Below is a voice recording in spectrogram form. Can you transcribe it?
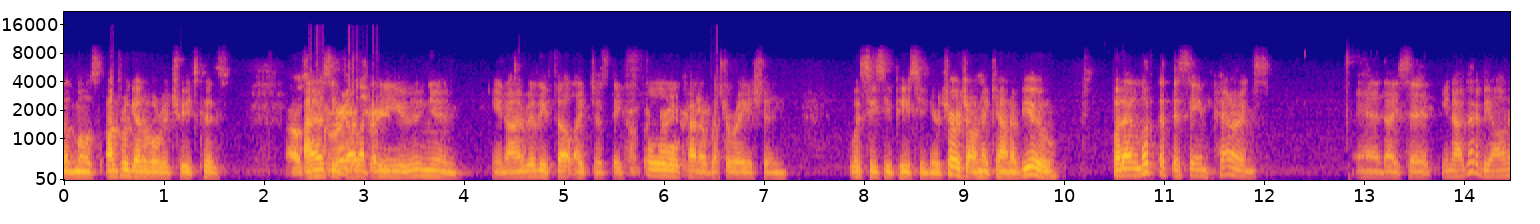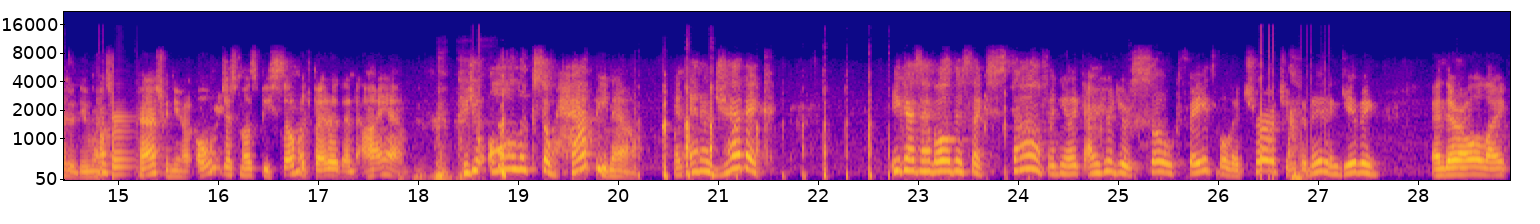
of the most unforgettable retreats because I honestly felt like a reunion. You know, I really felt like just a full a kind of restoration with CCP Senior Church on account of you. But I looked at the same parents and I said, you know, I got to be honest with you. When I was pastor, you know, Owen just must be so much better than I am because you all look so happy now and energetic. You guys have all this like stuff, and you're like, I heard you're so faithful at church and committed and giving, and they're all like,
